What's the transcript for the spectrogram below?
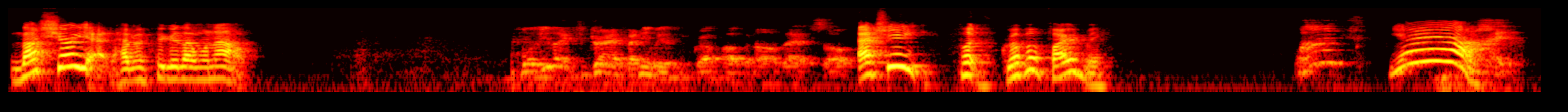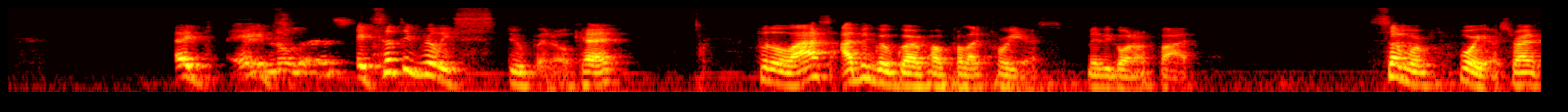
Not sure yet. Haven't figured that one out. Well, you like to drive anyways and Grubhub and all that, so Actually, Grubhub fired me. what? Yeah. Why? It, I didn't it's, it's something really stupid, okay? For the last, I've been with Grubhub for like four years, maybe going on five. Somewhere four years, right?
